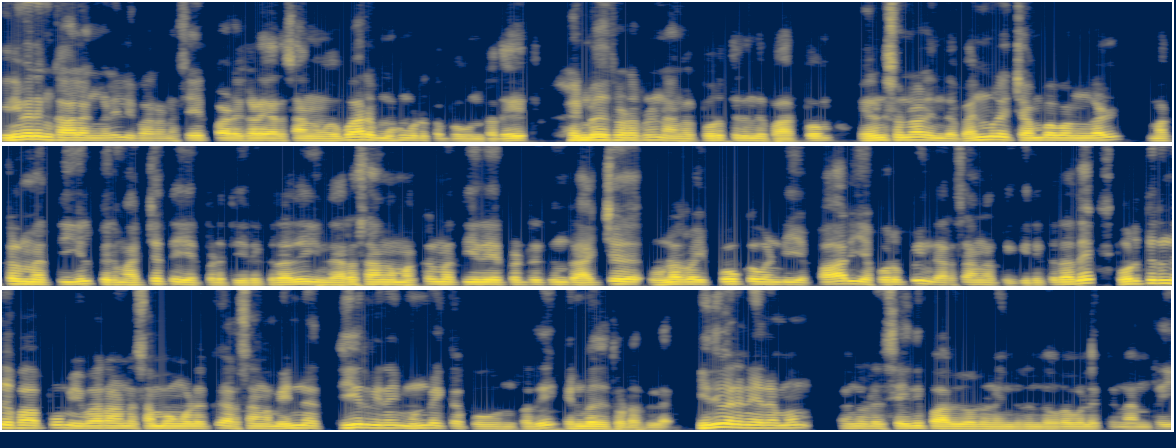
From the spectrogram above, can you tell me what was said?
இனிவரும் காலங்களில் இவ்வாறான செயற்பாடுகளை அரசாங்கம் எவ்வாறு முகம் கொடுக்க போகின்றது என்பது தொடர்பில் நாங்கள் பொறுத்திருந்து பார்ப்போம். என்று சொன்னால் இந்த வன்முறை சம்பவங்கள் மக்கள் மத்தியில் பெரும் அச்சத்தை ஏற்படுத்தி இருக்கிறது இந்த அரசாங்கம் மக்கள் மத்தியில் ஏற்பட்டிருக்கின்ற அச்ச உணர்வை போக்க வேண்டிய பாரிய பொறுப்பு இந்த அரசாங்கத்துக்கு இருக்கிறது. பொறுத்திருந்து பார்ப்போம். இவ்வாறான சம்பவங்களுக்கு அரசாங்கம் என்ன தீர்வினை முன்வைக்க போகின்றது என்பது தொடர்பில். இதுவரை நேரமும் எங்களுடைய செய்தி பார்வையோடு இணைந்திருந்த உறவுகளுக்கு நன்றி.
